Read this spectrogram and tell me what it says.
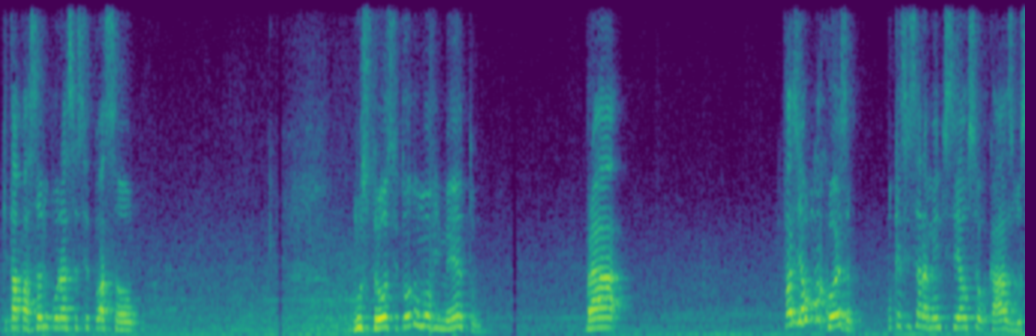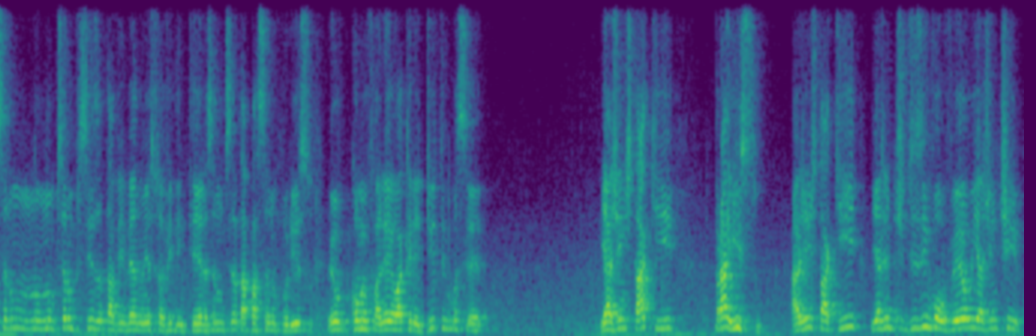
que está passando por essa situação, nos trouxe todo um movimento para fazer alguma coisa. Porque, sinceramente, se é o seu caso, você não, não, não você não precisa estar tá vivendo isso a vida inteira, você não precisa estar tá passando por isso. Eu, como eu falei, eu acredito em você. E a gente está aqui para isso. A gente está aqui e a gente desenvolveu e a gente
